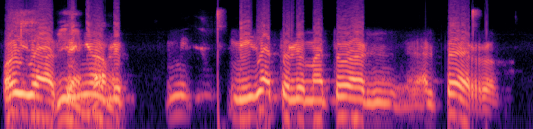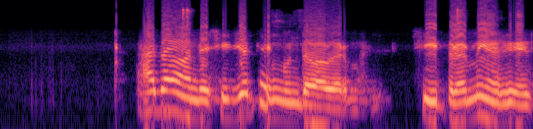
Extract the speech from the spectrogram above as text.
Oiga, Bien, señor, vamos. mi, mi gato le mató al, al perro. ¿A dónde? Si yo tengo un Doberman. Sí, pero el mío es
